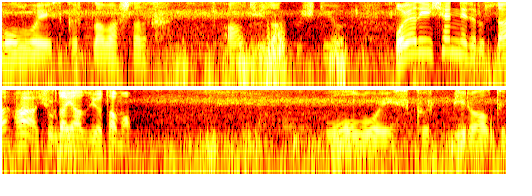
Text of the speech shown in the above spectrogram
Volvo S40'la başladık. 660 diyor. Boya değişen nedir usta? Ha şurada yazıyor tamam. Volvo S40 1.6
